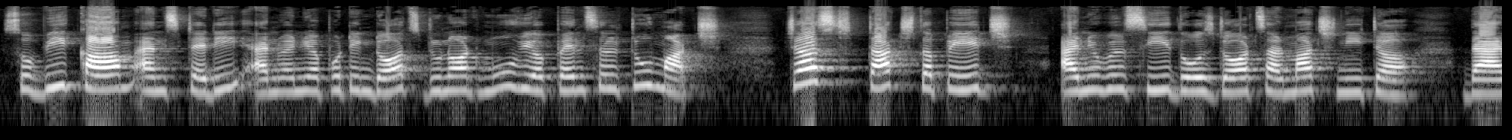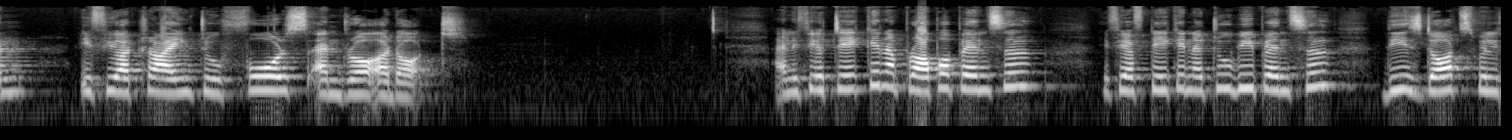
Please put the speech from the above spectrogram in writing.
So be calm and steady and when you are putting dots do not move your pencil too much. Just touch the page and you will see those dots are much neater than if you are trying to force and draw a dot. And if you have taken a proper pencil, if you have taken a 2B pencil, these dots will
